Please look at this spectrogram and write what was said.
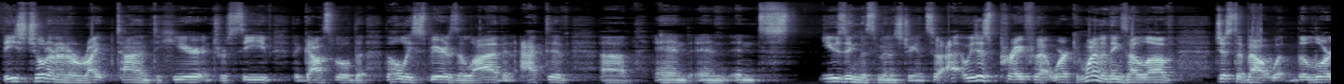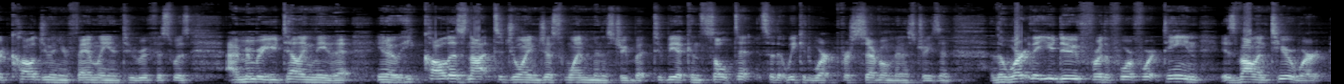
these children are at a ripe time to hear and to receive the gospel. The, the Holy Spirit is alive and active, uh, and, and, and using this ministry. And so I, we just pray for that work. And one of the things I love just about what the Lord called you and your family into, Rufus, was I remember you telling me that, you know, he called us not to join just one ministry, but to be a consultant so that we could work for several ministries. And the work that you do for the 414 is volunteer work.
